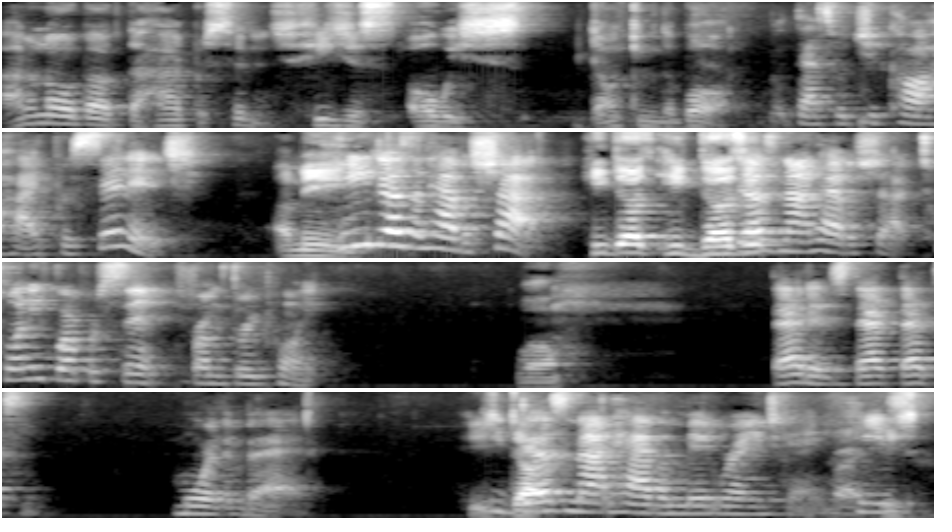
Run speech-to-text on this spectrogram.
I don't know about the high percentage. He's just always dunking the ball. but that's what you call high percentage. I mean, He doesn't have a shot. He does he does, He Does not have a shot. 24% from three point. Well, That is that that's more than bad. he's he do- does not have a mid range game. right. He's, He's,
